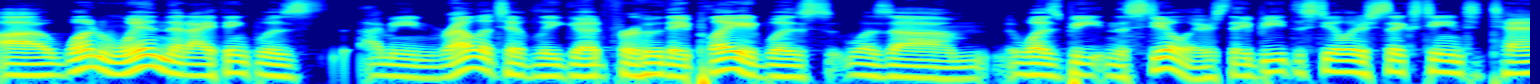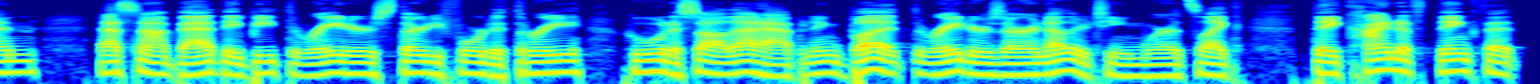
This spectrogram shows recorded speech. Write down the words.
Uh, one win that I think was, I mean, relatively good for who they played was was um was beating the Steelers. They beat the Steelers 16 to 10. That's not bad. They beat the Raiders 34 to 3. Who would have saw that happening? But the Raiders are another team where it's like they kind of think that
